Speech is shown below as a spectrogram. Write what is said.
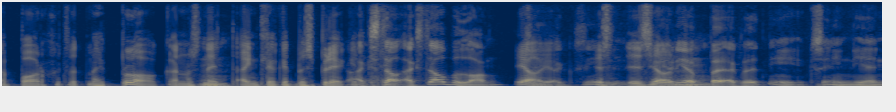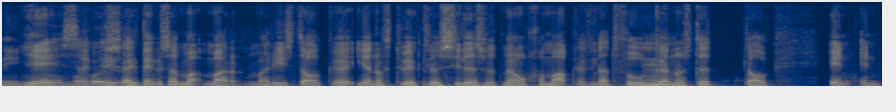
'n paar goed wat my pla, kan ons net mm. eintlik dit bespreek. Ja, ek stel ek stel belang. Ja, ja, ek sien is- is ja, nie, nee. op- ek weet nie, ek sê nie nee nie. Yes, Maar ek kom ek, ons- ek dink so maar maar maar hier's dalk 'n een of twee klousules wat my ongemaklik laat voel. Mm. Kan ons dit dalk en en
